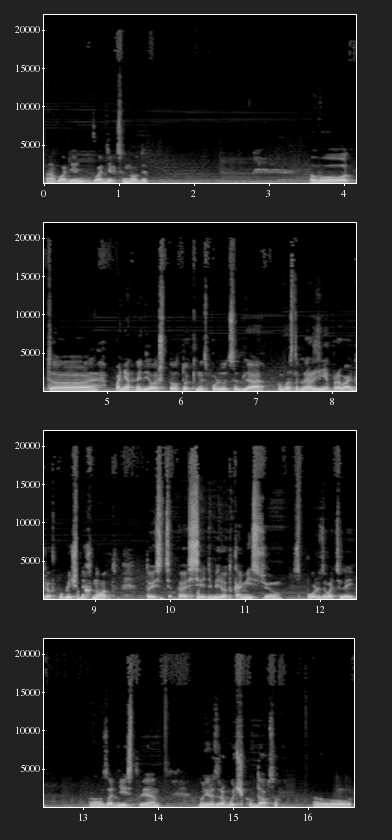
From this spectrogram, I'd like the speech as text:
э, владель, владельца ноды. Вот. Э, понятное дело, что токен используется для вознаграждения провайдеров публичных нод. То есть э, сеть берет комиссию с пользователей э, за действие, ну и разработчиков dApps ов. Вот.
